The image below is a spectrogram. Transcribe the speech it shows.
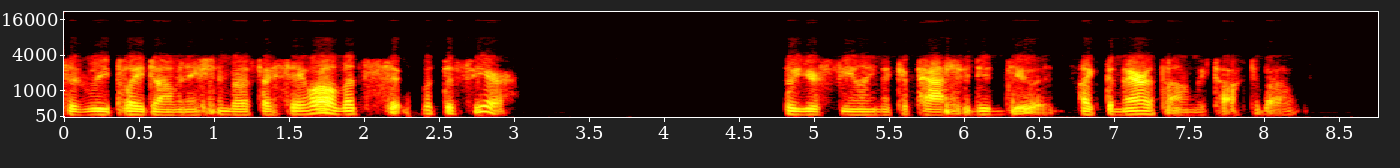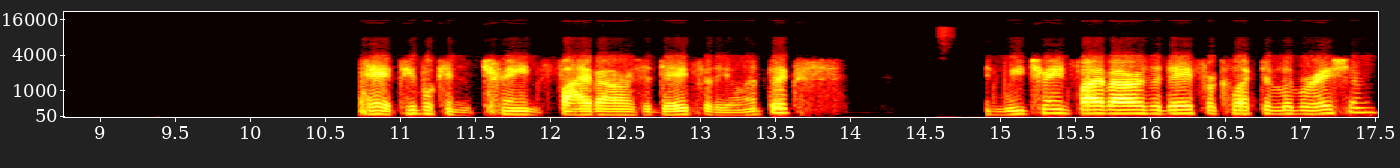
to replay domination. But if I say, well, let's sit with the fear. So you're feeling the capacity to do it, like the marathon we talked about. Hey, people can train five hours a day for the Olympics can we train five hours a day for collective liberation?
